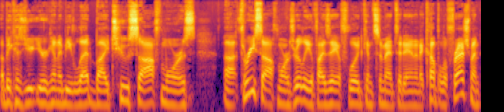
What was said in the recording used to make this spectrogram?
uh, because you, are going to be led by two sophomores uh, three sophomores, really, if Isaiah Floyd can cement it in, and a couple of freshmen,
